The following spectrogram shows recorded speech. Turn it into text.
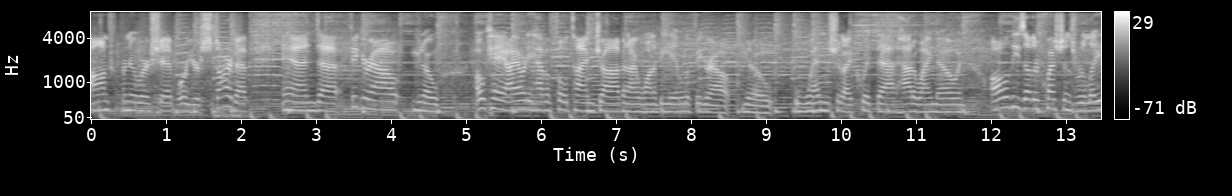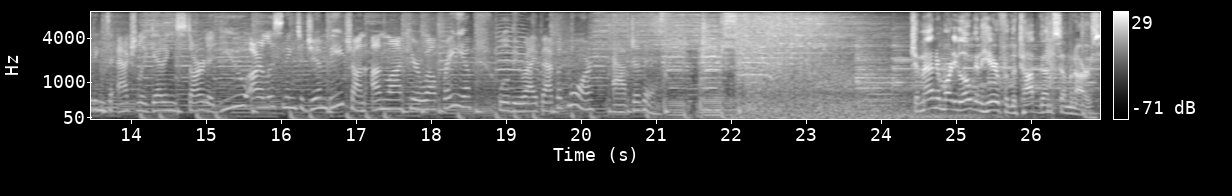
entrepreneurship or your startup and uh, figure out, you know, okay, I already have a full time job and I want to be able to figure out, you know, when should I quit that? How do I know? And all of these other questions relating to actually getting started. You are listening to Jim Beach on Unlock Your Wealth Radio. We'll be right back with more after this. Commander Marty Logan here from the Top Gun Seminars.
